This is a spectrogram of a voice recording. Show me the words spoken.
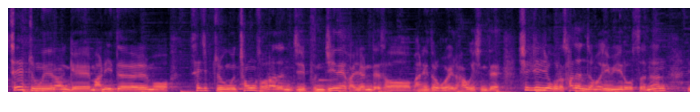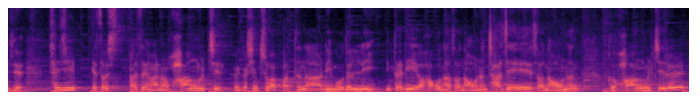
새집증후군이라는 게 많이들 뭐 새집증후군 청소라든지 분진에 관련돼서 많이들 오해를 하고 계신데 실질적으로 사전적 의미로서는 이제 새집에서 발생하는 화학물질 그러니까 신축 아파트나 리모델링 인테리어 하고 나서 나오는 자재에서 나오는 그 화학물질을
